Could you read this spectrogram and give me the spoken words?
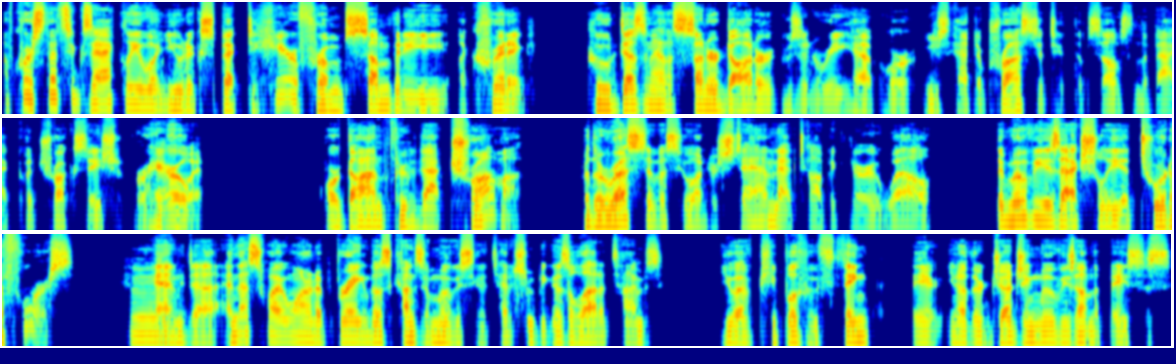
of course, that's exactly what you would expect to hear from somebody, a critic, who doesn't have a son or daughter who's in rehab or who's had to prostitute themselves in the back of a truck station for heroin or gone through that trauma. For the rest of us who understand that topic very well, the movie is actually a tour de force. Mm. And, uh, and that's why I wanted to bring those kinds of movies to attention because a lot of times you have people who think they're, you know, they're judging movies on the basis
